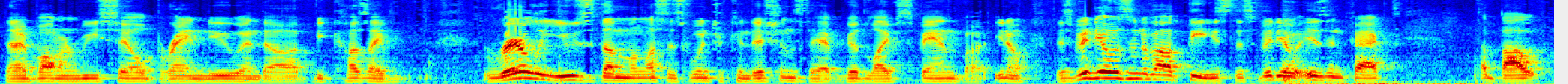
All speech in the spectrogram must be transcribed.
that I bought on resale, brand new. And uh, because I've rarely use them unless it's winter conditions, they have good lifespan. But, you know, this video isn't about these. This video is, in fact, about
